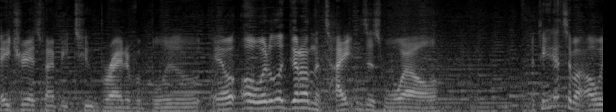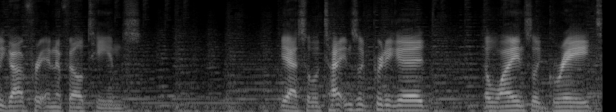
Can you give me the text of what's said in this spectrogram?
Patriots might be too bright of a blue. It'll, oh, it'll look good on the Titans as well. I think that's about all we got for NFL teams. Yeah, so the Titans look pretty good. The Lions look great.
